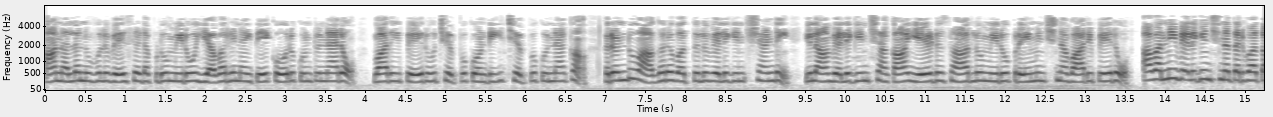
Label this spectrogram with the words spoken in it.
ఆ నల్ల నువ్వులు వేసేటప్పుడు మీరు ఎవరినైతే కోరుకుంటున్నారో వారి పేరు చెప్పుకోండి. చెప్పుకున్నాక రెండు అగరవత్తులు వెలిగించండి. ఇలా వెలిగించాక ఏడు సార్లు మీరు ప్రేమించిన వారి పేరు. అవన్నీ వెలిగించిన తర్వాత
